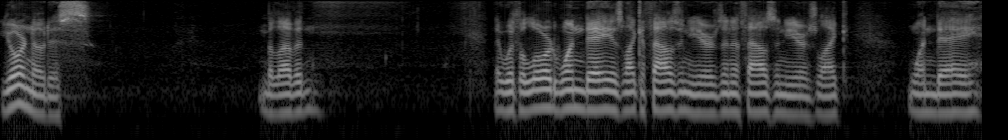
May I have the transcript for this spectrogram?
your notice, beloved, that with the Lord one day is like a thousand years, and a thousand years like one day.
